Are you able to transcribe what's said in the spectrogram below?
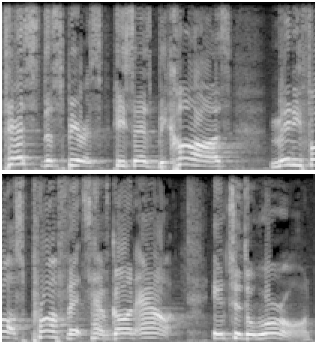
test the spirits, he says, because many false prophets have gone out into the world.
